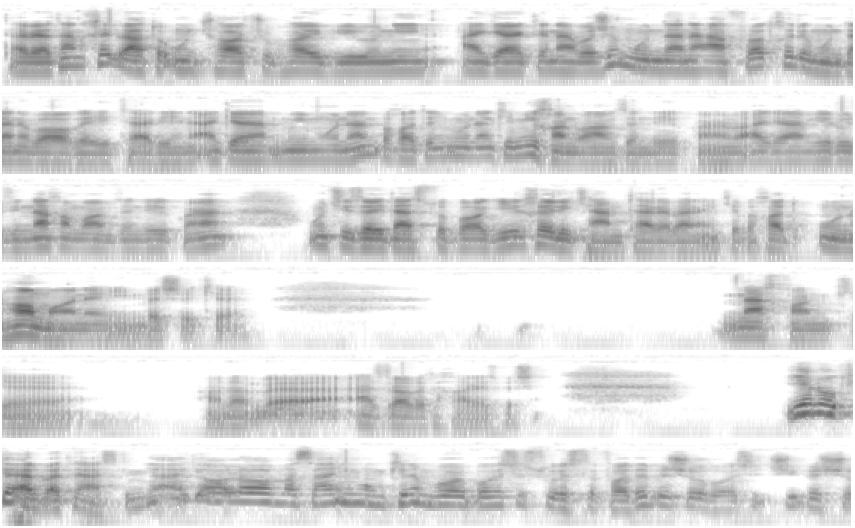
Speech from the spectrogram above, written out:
طبیعتا خیلی وقت اون چارچوب های بیرونی اگر که نباشه موندن افراد خیلی موندن واقعی تری یعنی اگر میمونن به خاطر میمونن که می‌خوان با هم زندگی کنن و اگر هم یه روزی نخوان با هم زندگی کنن اون چیزای دست و باگیر خیلی کمتره برای اینکه بخواد اونها مانع این بشه که نخوان که حالا از رابطه خارج بشن. یه نکته البته هست که اگه حالا مثلا این ممکنه باعث سوء استفاده بشه باعث چی بشه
